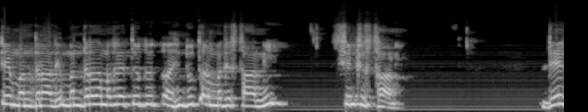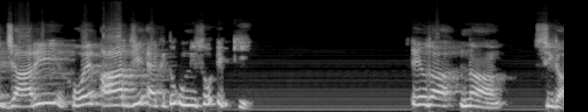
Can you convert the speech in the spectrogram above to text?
ਤੇ ਮੰਦਰਾਂ ਦੇ, ਮੰਦਰਾਂ ਦਾ ਮਤਲਬ ਇੱਥੇ ਕੋਈ ਹਿੰਦੂ ਧਰਮ ਦੇ ਸਥਾਨ ਨਹੀਂ, ਸਿੱਖ ਸਥਾਨ ਦੇ ਜਾਰੀ ਹੋਏ ਆਰਜੀ ਐਕਟ 1921 ਇਹ ਉਹਦਾ ਨਾਮ ਸੀਗਾ।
